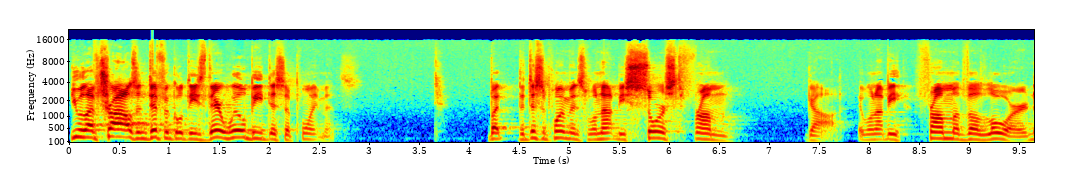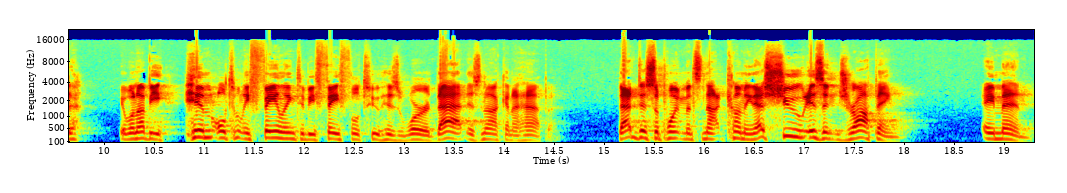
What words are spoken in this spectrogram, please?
you will have trials and difficulties, there will be disappointments. But the disappointments will not be sourced from God, it will not be from the Lord. It will not be Him ultimately failing to be faithful to His word. That is not going to happen. That disappointment's not coming. That shoe isn't dropping. Amen.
